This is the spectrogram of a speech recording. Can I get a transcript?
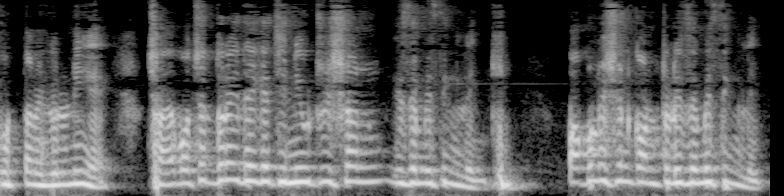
করতাম এগুলো নিয়ে। ছয় বছর ধরেই দেখেছি nutrition is a missing link population control is a missing link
